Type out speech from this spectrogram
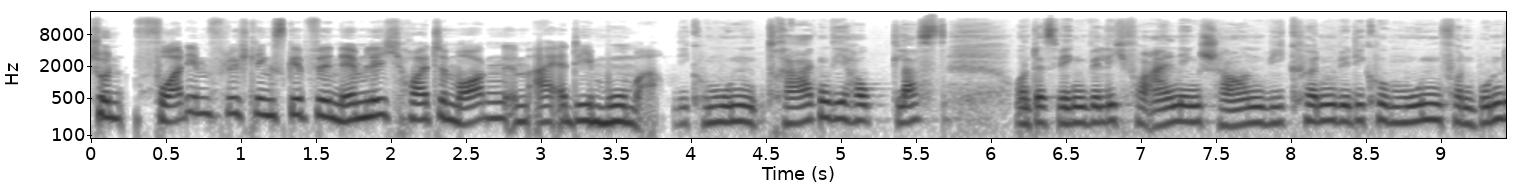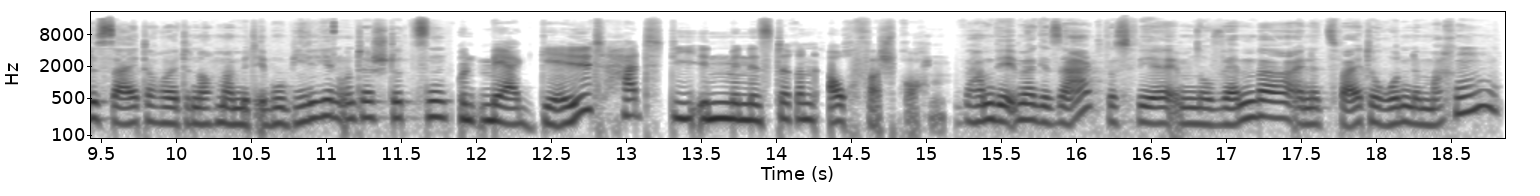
Schon vor dem Flüchtlingsgipfel, nämlich heute Morgen im ARD MoMA. Die Kommunen tragen die Hauptlast. Und deswegen will ich vor allen Dingen schauen, wie können wir die Kommunen von Bundesseite heute noch mal mit Immobilien unterstützen. Und mehr Geld hat die Innenministerin auch versprochen. Haben wir immer gesagt, dass wir im November eine zweite Runde machen.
